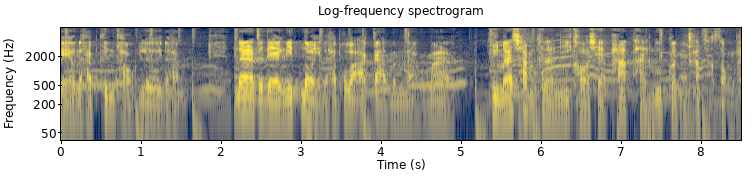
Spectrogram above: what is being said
แล้วนะครับ ขึ้นเขาไปเลยนะครับ น่าจะแดงนิดหน่อยนะครับ เพราะว่าอากาศมันหนาวมากหิมะฉ่ำขนาดนี้ขอแชะภาพถ่ายรูปก่อนนะครับ สักสองภ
